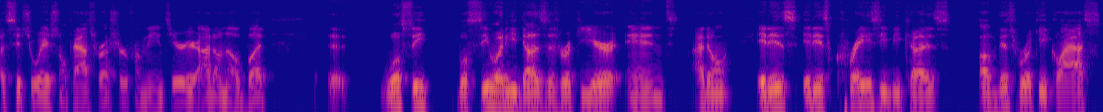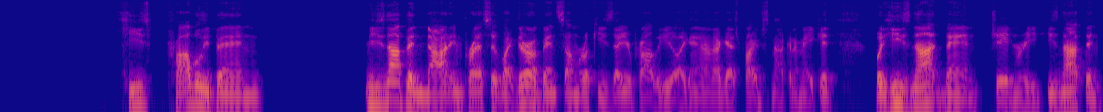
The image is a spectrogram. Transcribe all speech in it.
a, situational pass rusher from the interior. I don't know, but uh, we'll see. We'll see what he does his rookie year, and I don't it is it is crazy because of this rookie class. He's probably been he's not been not impressive. Like there have been some rookies that you're probably you're like, eh, that guy's probably just not going to make it. But he's not been Jayden Reed. He's not been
